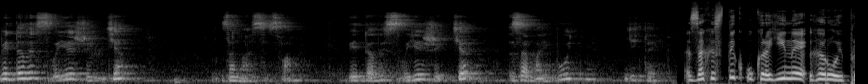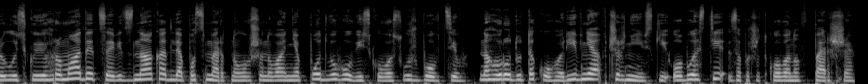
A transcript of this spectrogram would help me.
віддали своє життя за нас з вами. Віддали своє життя за майбутнє дітей. Захисник України, герой Прилуцької громади це відзнака для посмертного вшанування подвигу військовослужбовців. Нагороду такого рівня в Чернігівській області започатковано вперше.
